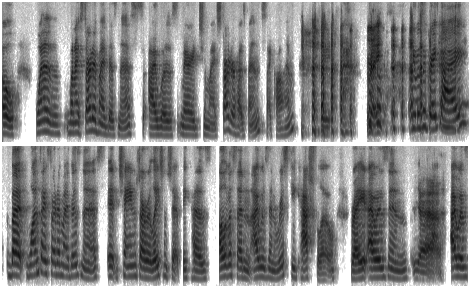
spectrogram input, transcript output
Oh, one of the, when I started my business, I was married to my starter husband. I call him. right he was a great guy, but once I started my business, it changed our relationship because all of a sudden I was in risky cash flow, right? I was in yeah I was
